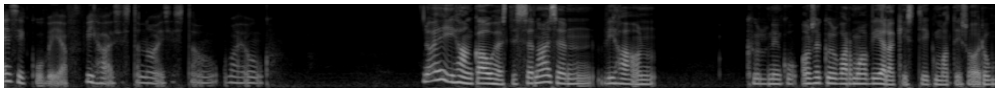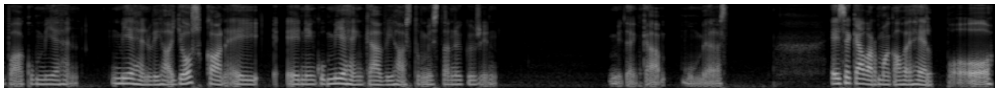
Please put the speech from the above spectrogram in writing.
esikuvia vihaisista naisista, on, vai onko? No ei ihan kauheasti. Se naisen viha on, kyllä, niin kuin, on se kyllä varmaan vieläkin stigmatisoidumpaa kuin miehen, miehen viha, joskaan ei, ei niin kuin miehenkään vihastumista nykyisin mitenkään mun mielestä. Ei sekään varmaan kauhean helppoa ole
